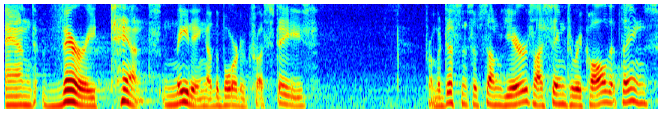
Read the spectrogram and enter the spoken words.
and very tense meeting of the Board of Trustees. From a distance of some years, I seem to recall that things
